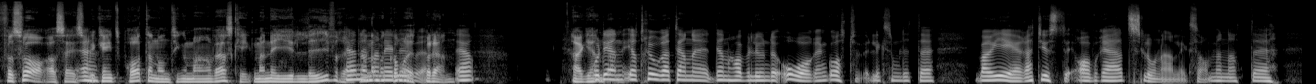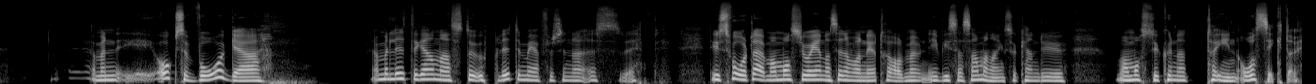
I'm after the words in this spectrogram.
försvara sig, så ja. vi kan inte prata någonting om andra världskriget. Man är ju livrädd ja, när man, man kommer livrädd. ut på den. Ja. Agendan. Och den, jag tror att den, den har väl under åren gått liksom lite varierat just av rädslorna liksom. Men att eh, ja, men också våga ja, men lite grann stå upp lite mer för sina... Det är svårt där, man måste ju å ena sidan vara neutral, men i vissa sammanhang så kan ju... Man måste ju kunna ta in åsikter.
